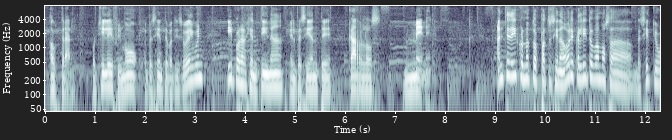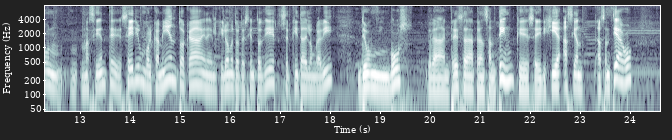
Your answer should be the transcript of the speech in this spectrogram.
austral. Por Chile firmó el presidente Patricio Elwin y por Argentina el presidente Carlos Menem. Antes de ir con nuestros patrocinadores, Carlitos, vamos a decir que hubo un, accidente serio, un volcamiento acá en el kilómetro 310, cerquita de Longaví, de un bus de la empresa Transantín que se dirigía hacia a Santiago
